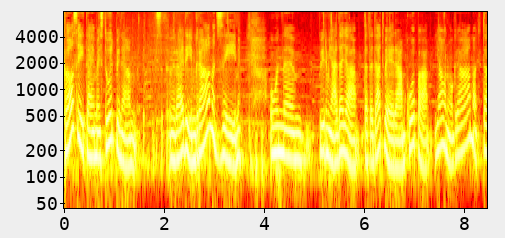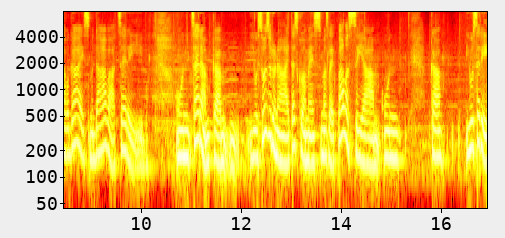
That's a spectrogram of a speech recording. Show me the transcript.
klausītāji, mēs turpinām raidījumu grāmatzīmi. Un em, pirmajā daļā tad atvērām kopā jauno grāmatu, Tava gaisma dāvā cerību. Un ceram, ka jūs uzrunājat tas, ko mēs mazliet palasījām, un ka jūs arī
